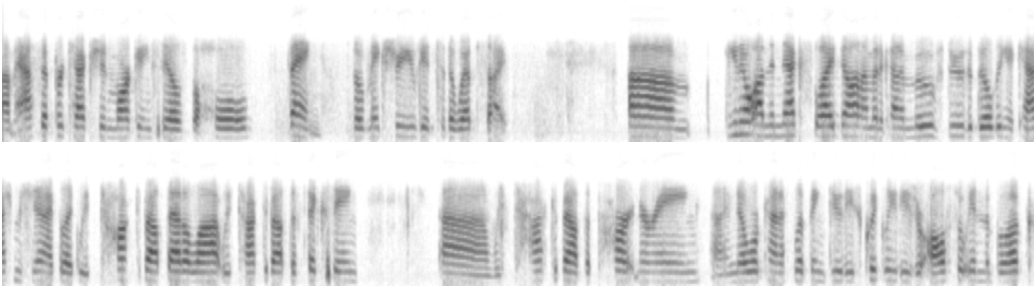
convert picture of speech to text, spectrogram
um, asset protection, marketing, sales, the whole thing. So make sure you get to the website. Um, you know, on the next slide, Don, I'm going to kind of move through the building a cash machine. I feel like we've talked about that a lot. We've talked about the fixing. Uh, we've talked about the partnering. I know we're kind of flipping through these quickly. These are also in the book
